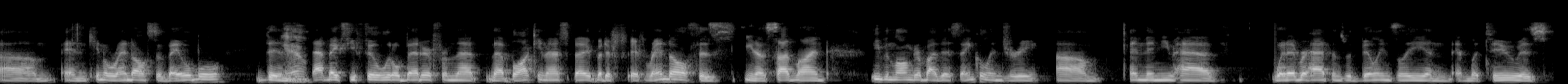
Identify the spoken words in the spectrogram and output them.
um, and Kendall Randolph's available, then yeah. that makes you feel a little better from that that blocking aspect. But if if Randolph is you know sidelined even longer by this ankle injury, um, and then you have whatever happens with Billingsley and and Latu is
